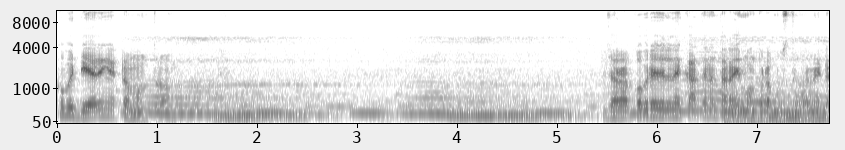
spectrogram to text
খুবই ডিয়ারিং একটা মন্ত্র। যারা কবিরাজ লাইনে কাজ জানেন তারা এই মন্ত্রটা বুঝতে পারবে। এটা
